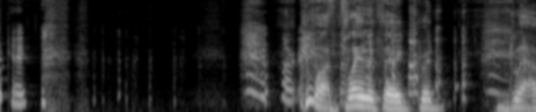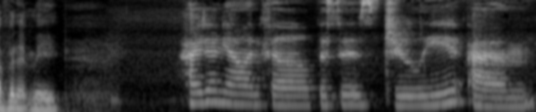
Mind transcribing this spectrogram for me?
Okay. All right. Come on, play the thing. Quit laughing at me. Hi, Danielle and Phil. This is Julie um,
